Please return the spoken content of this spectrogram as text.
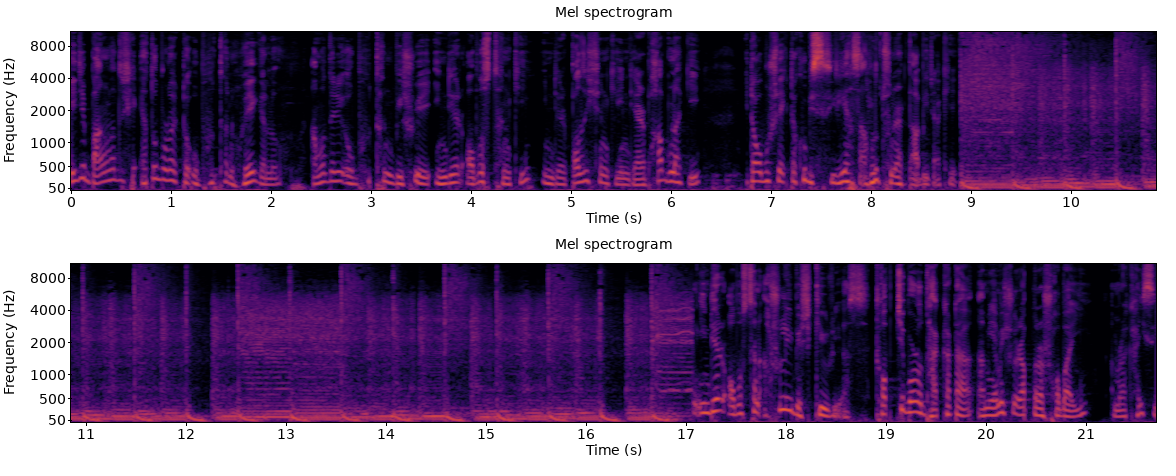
এই যে বাংলাদেশে এত বড় একটা অভ্যুত্থান হয়ে গেল, আমাদের এই অভ্যুত্থান বিষয়ে ইন্ডিয়ার অবস্থান কি, ইন্ডিয়ার পজিশন কি, ইন্ডিয়ার ভাবনা কি, এটা অবশ্যই একটা খুবই সিরিয়াস আলোচনার দাবি রাখে। ইন্ডিয়ার অবস্থান আসলেই বেশ কিউরিয়াস সবচেয়ে বড় ধাক্কাটা আমি আমি শিওর আপনারা সবাই আমরা খাইছি,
